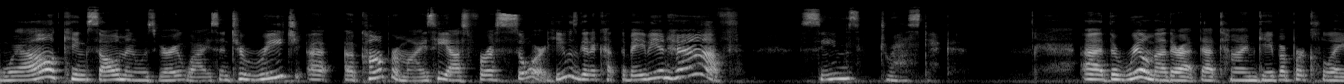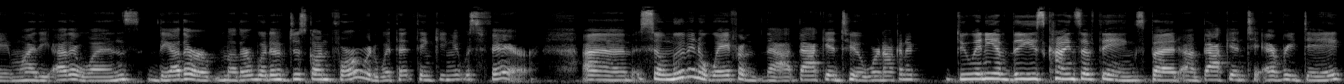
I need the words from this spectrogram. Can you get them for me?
Well, King Solomon was very wise, and to reach a, a compromise, he asked for a sword. He was going to cut the baby in half. Seems drastic. Uh, the real mother at that time gave up her claim, Why the other ones, the other mother would have just gone forward with it, thinking it was fair. Um, so, moving away from that, back into we're not going to do any of these kinds of things, but uh, back into everyday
